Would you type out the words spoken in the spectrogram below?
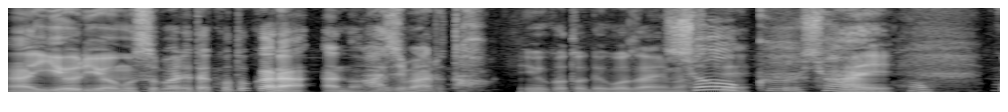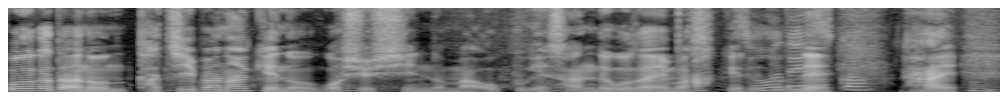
あいよりを結ばれたことからあの始まるということでございまして。小空小はい。この方はあの立花家のご出身の、まあ、奥下さんでございまあすけれどね。はい。うん。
